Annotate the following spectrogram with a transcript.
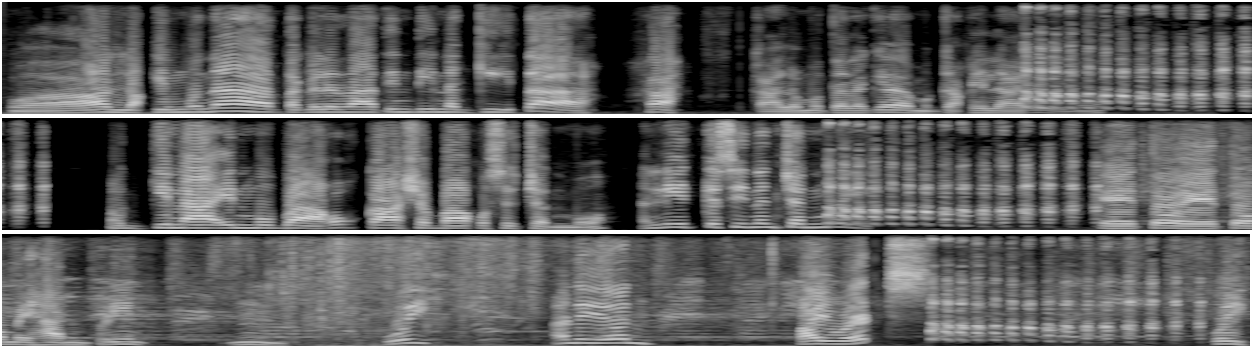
Wah, laki mo na. Tagal na natin di nagkita. ah. Ha, kala mo talaga magkakilala eh, no? Pag kinain mo ba ako, kasya ba ako sa tiyan mo? Ang liit kasi ng tiyan mo eh. Eto, eto, may handprint. Hmm. Uy, ano yun? Fireworks? Uy,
